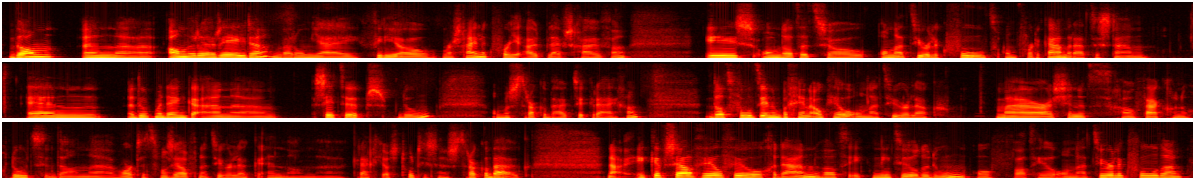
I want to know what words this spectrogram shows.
Dan een uh, andere reden waarom jij video waarschijnlijk voor je uit blijft schuiven, is omdat het zo onnatuurlijk voelt om voor de camera te staan. En het doet me denken aan uh, sit-ups doen om een strakke buik te krijgen. Dat voelt in het begin ook heel onnatuurlijk. Maar als je het gewoon vaak genoeg doet, dan uh, wordt het vanzelf natuurlijk. En dan uh, krijg je als het goed is een strakke buik. Nou, ik heb zelf heel veel gedaan wat ik niet wilde doen of wat heel onnatuurlijk voelde.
